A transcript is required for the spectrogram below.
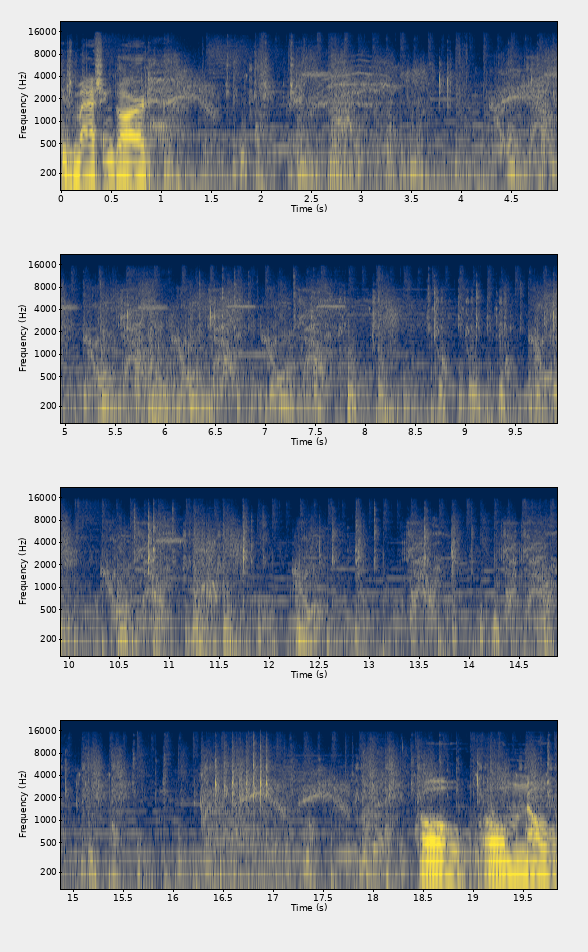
He's mashing guard. Oh, oh no.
